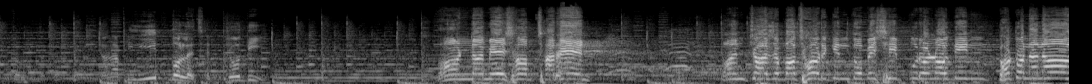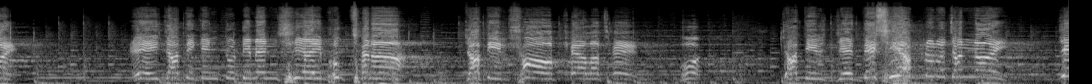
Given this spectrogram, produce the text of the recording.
আত্মহত্যা করতে পারেন। আপনি ইপ বলেছেন, যদি ভণ্ডামে সব ছাড়েন। পঞ্চাশ বছর কিন্তু বেশি পুরনো দিন ঘটনা নয়। এই জাতি কিন্তু ডিমেনশিয়ায় ভুগছে না। জাতির সব খেয়াল আছে। জাতির যে দেশি আপনারা চান নাই, যে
